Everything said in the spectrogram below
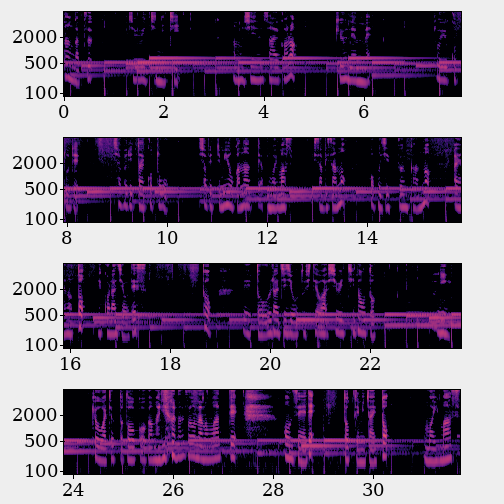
3月11日。あの震災から9年目。ということで喋りたいことを喋ってみようかなって思います。久々のほぼ10分間の綾乃と猫ラジオです。と,、えーと、裏事情としては週1ノートに今日はちょっと投稿が間に合わなそうなのもあって音声で撮ってみたいと思います。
